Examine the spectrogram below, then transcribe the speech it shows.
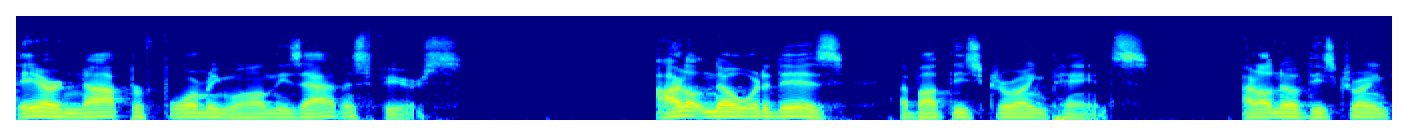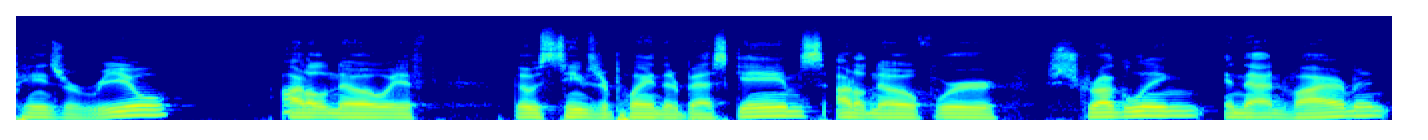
They are not performing well in these atmospheres. I don't know what it is about these growing pains. I don't know if these growing pains are real. I don't know if those teams are playing their best games. I don't know if we're struggling in that environment.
